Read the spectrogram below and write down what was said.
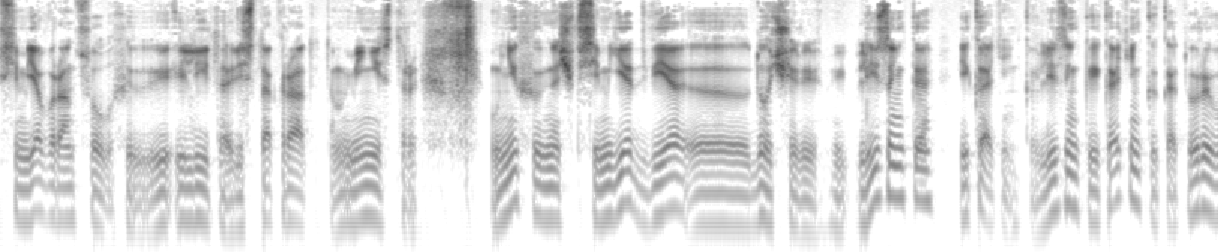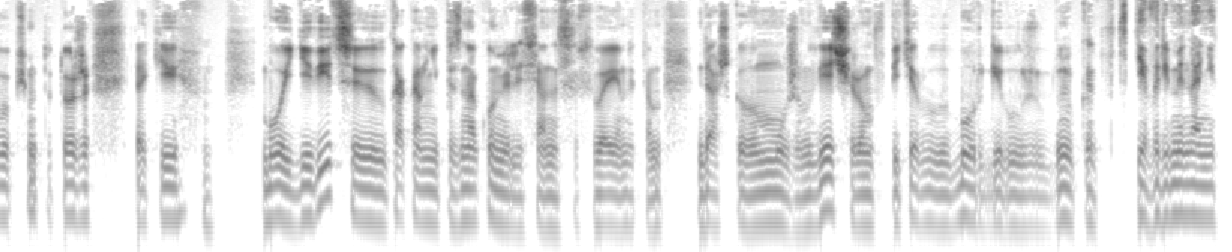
семья Воронцовых, элита, аристократы, там, министры. У них, значит, в семье две э, дочери, Лизонька и Катенька. Лизонька и Катенька, которые, в общем-то, тоже такие бой девицы, как они познакомились, она со своим там, Дашковым мужем вечером в Петербурге, уже, ну, в те времена не,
